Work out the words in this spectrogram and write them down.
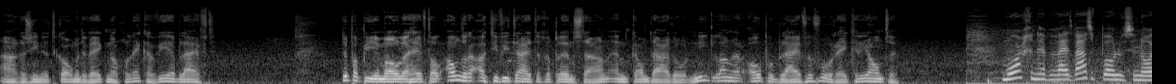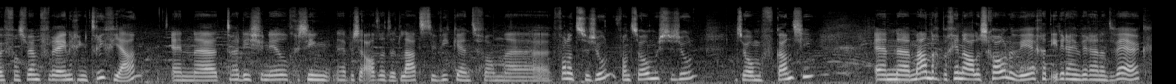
aangezien het komende week nog lekker weer blijft. De Papiermolen heeft al andere activiteiten gepland staan en kan daardoor niet langer open blijven voor recreanten. Morgen hebben wij het waterpolo-toernooi van zwemvereniging Trivia. En eh, traditioneel gezien hebben ze altijd het laatste weekend van, eh, van het seizoen, van het zomerseizoen, de zomervakantie. En eh, maandag beginnen alle scholen weer, gaat iedereen weer aan het werk.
